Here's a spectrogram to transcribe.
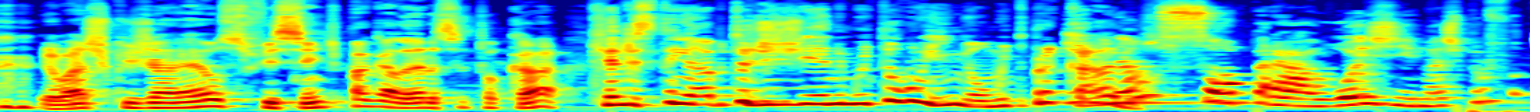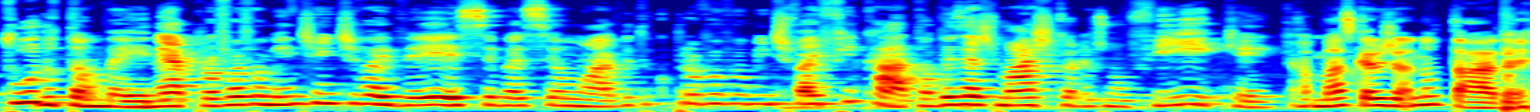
eu acho que já é o suficiente pra galera se tocar que eles têm hábito de higiene muito ruim ou muito precário. E não só pra hoje, mas pro futuro também, né? Provavelmente a gente vai ver esse vai ser um hábito que provavelmente vai ficar. Talvez as máscaras não fiquem. A máscara já não tá, né?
